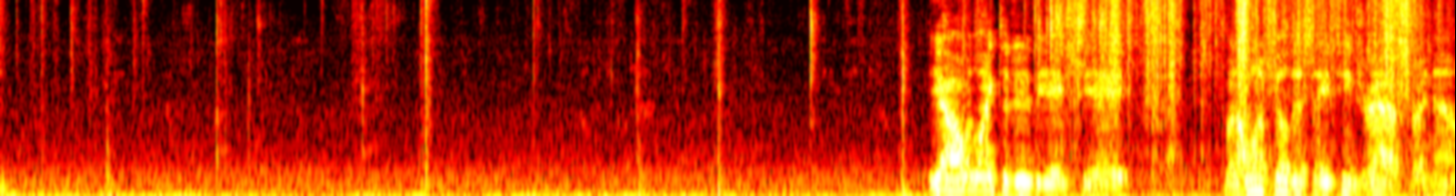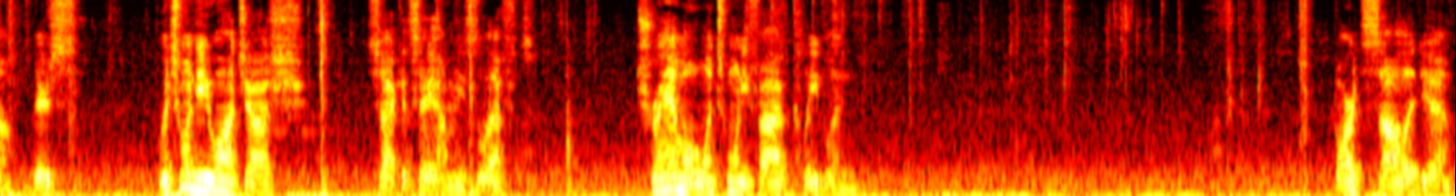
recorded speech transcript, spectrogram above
Yeah, I would like to do the HTA, but I want to fill this 18 drafts right now. There's, which one do you want, Josh? So I could say how many's left. Trammell, 125, Cleveland. Bart's solid, yeah.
